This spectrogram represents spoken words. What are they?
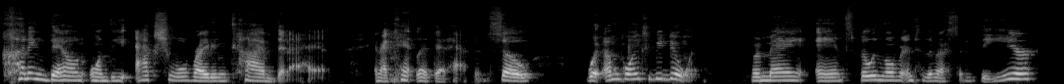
cutting down on the actual writing time that I have. And I can't let that happen. So, what I'm going to be doing for May and spilling over into the rest of the year,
